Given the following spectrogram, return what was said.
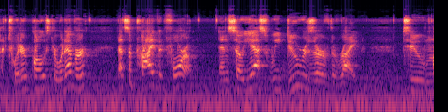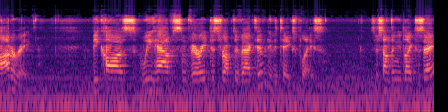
a Twitter post or whatever, that's a private forum. And so, yes, we do reserve the right to moderate because we have some very disruptive activity that takes place. Is there something you'd like to say?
